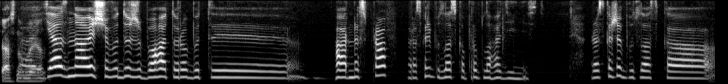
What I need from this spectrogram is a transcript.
Чесно, бо Е. Я знаю, що ви дуже багато робите гарних справ. Розкажіть, будь ласка, про благодійність. Розкажи, будь ласка,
